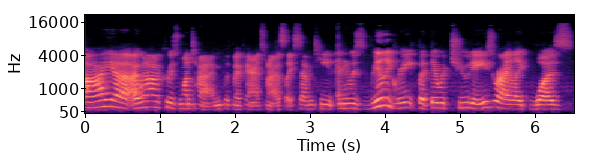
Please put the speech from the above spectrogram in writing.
I uh, I went on a cruise one time with my parents when I was like 17, and it was really great. But there were two days where I like was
